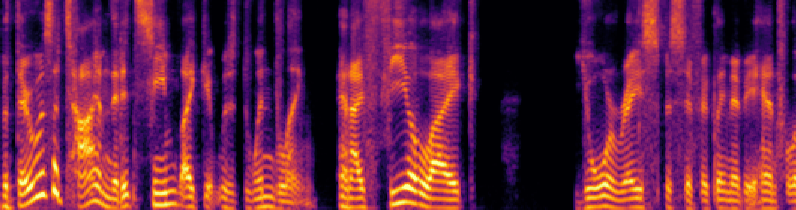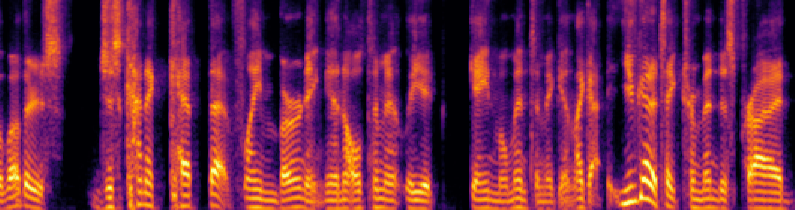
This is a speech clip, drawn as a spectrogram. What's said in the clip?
but there was a time that it seemed like it was dwindling. And I feel like your race specifically, maybe a handful of others, just kind of kept that flame burning and ultimately it gained momentum again. Like you've got to take tremendous pride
